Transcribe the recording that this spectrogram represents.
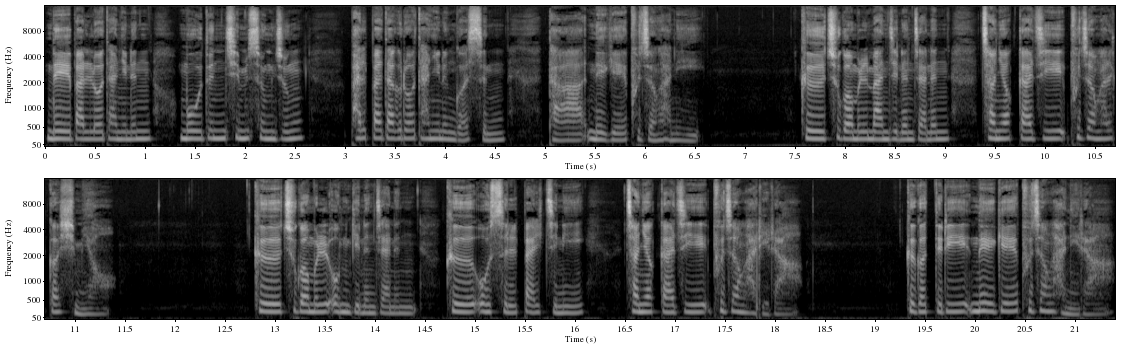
네 발로 다니는 모든 짐승 중 발바닥으로 다니는 것은 다 내게 부정하니 그 주검을 만지는 자는 저녁까지 부정할 것이며 그 주검을 옮기는 자는 그 옷을 빨지니 저녁까지 부정하리라. 그것들이 내게 부정하니라.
